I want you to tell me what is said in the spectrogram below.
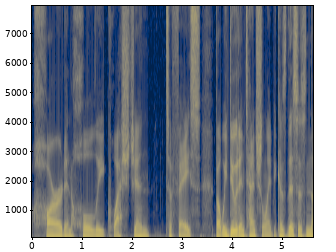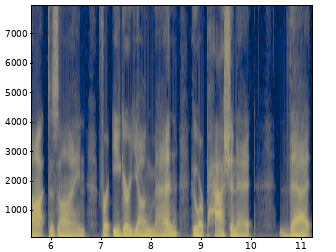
hard and holy question to face, but we do it intentionally because this is not designed for eager young men who are passionate that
